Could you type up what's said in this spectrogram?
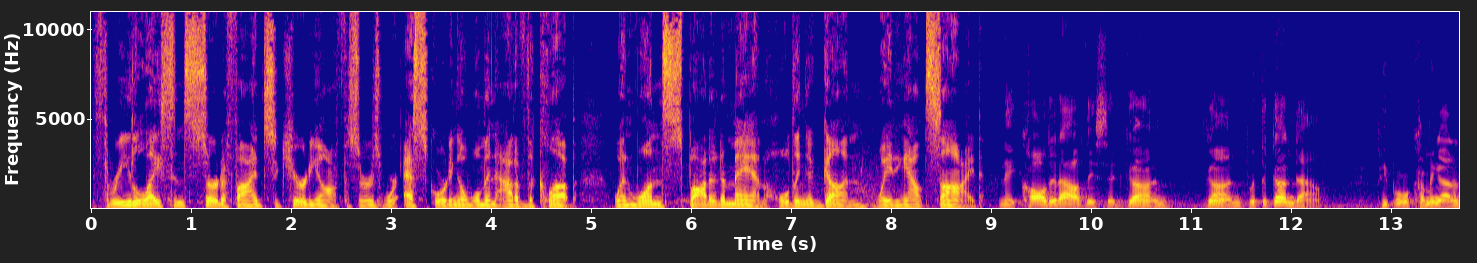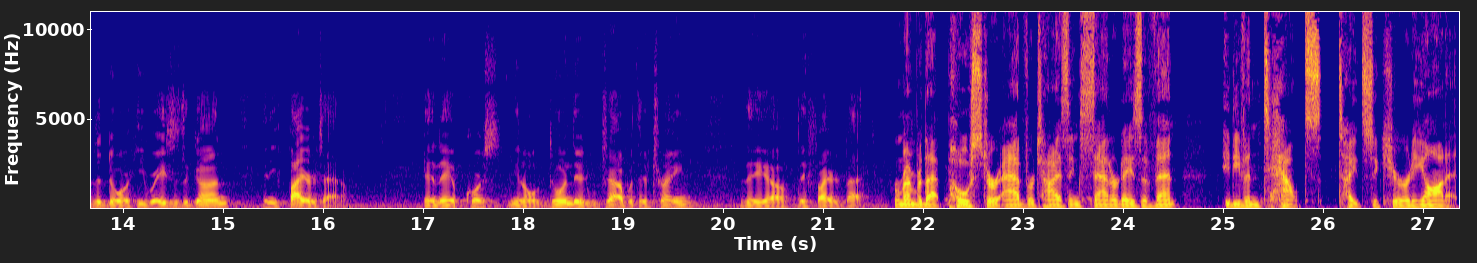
three licensed certified security officers were escorting a woman out of the club when one spotted a man holding a gun waiting outside. They called it out. They said, "Gun, gun, put the gun down." People were coming out of the door. He raises the gun and he fires at them. And they, of course, you know, doing their job with their train, they uh, they fired back. Remember that poster advertising Saturday's event? It even touts tight security on it.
